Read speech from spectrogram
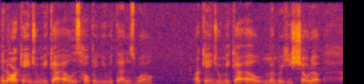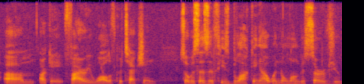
And Archangel Michael is helping you with that as well. Archangel Michael, remember he showed up. Um, Archangel, fiery wall of protection. So it's as if he's blocking out what no longer serves you.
